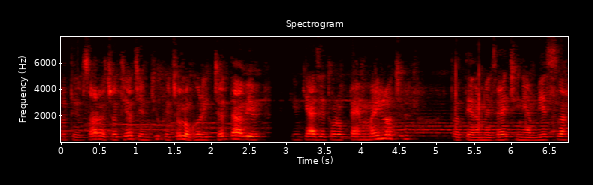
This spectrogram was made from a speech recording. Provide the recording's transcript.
અત્યારે સાડા છ થયા છે એમ થયું કે ચલો ઘડીક જતા આવીએ. કેમ કે આજે થોડોક ટાઈમ મળ્યો છે, તો અત્યારે અમે જાય છીએ ત્યાં બેસવા.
